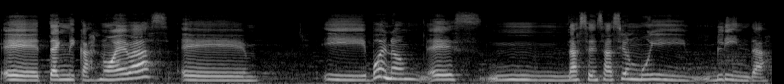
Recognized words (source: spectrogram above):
eh, técnicas nuevas, eh, y bueno, es una sensación muy linda,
